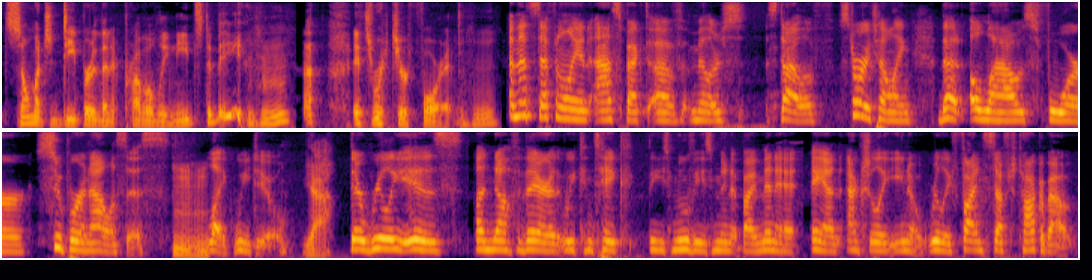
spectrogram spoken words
so much deeper than it probably needs to be. Mm-hmm. it's richer for it. Mm-hmm. And that's definitely an aspect of Miller's style of storytelling that allows for super analysis mm-hmm. like we do. Yeah, There really is enough there that we can take these movies minute by minute and actually, you know, really find stuff to talk about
